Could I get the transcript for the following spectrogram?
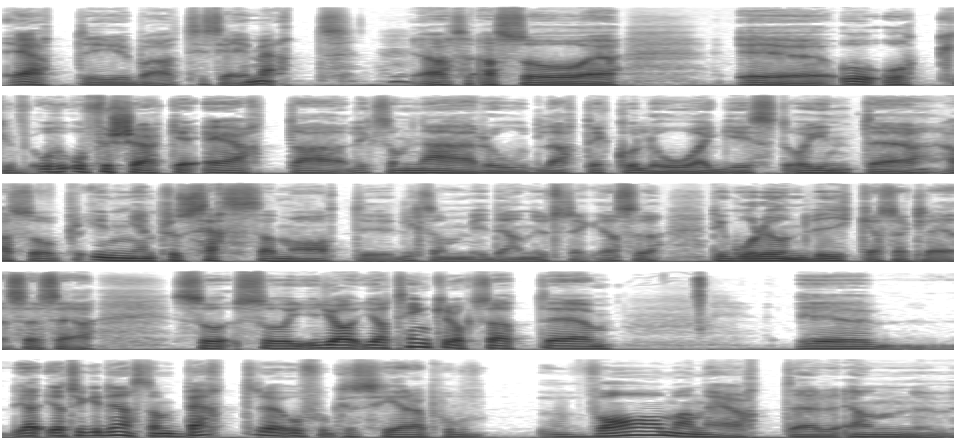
äter ju bara tills jag är mätt. Alltså, alltså eh, och, och, och, och, försöker äta liksom närodlat, ekologiskt och inte, alltså ingen processad mat liksom i den utsträckningen. Alltså, det går att undvika så att säga. Så, så jag, jag tänker också att eh, eh, jag, jag, tycker det är nästan bättre att fokusera på vad man äter än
